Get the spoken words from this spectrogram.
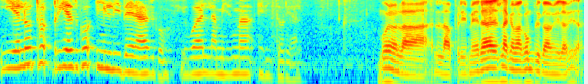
y el otro, riesgo y liderazgo, igual la misma editorial. Bueno, la, la primera es la que me ha complicado a mí la vida,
